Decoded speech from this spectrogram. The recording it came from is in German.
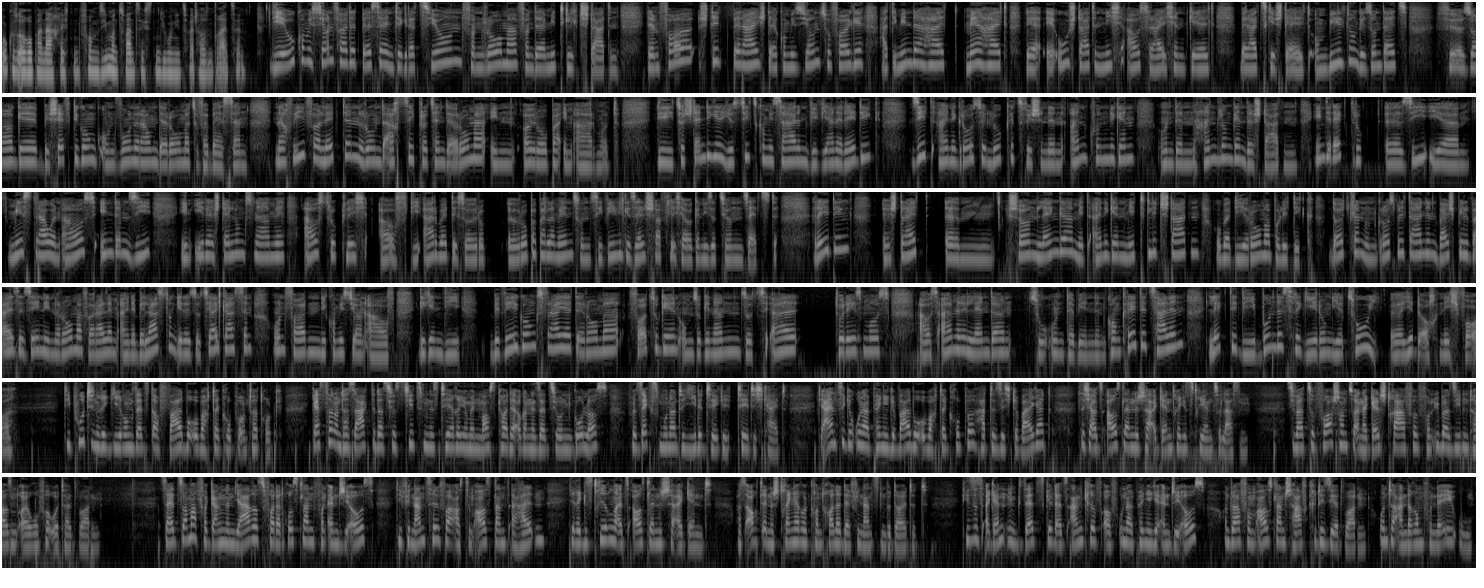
Fokus Europa Nachrichten vom 27. Juni 2013. Die EU-Kommission fordert bessere Integration von Roma von der Mitgliedstaaten. Dem Vorschnittbereich der Kommission zufolge hat die Minderheit, Mehrheit der EU-Staaten nicht ausreichend Geld bereitgestellt, um Bildung, Gesundheitsfürsorge, Beschäftigung und Wohnraum der Roma zu verbessern. Nach wie vor lebten rund 80 Prozent der Roma in Europa im Armut. Die zuständige Justizkommissarin Viviane Redig sieht eine große Lücke zwischen den Ankündigungen und den Handlungen der Staaten. Indirekt drückt äh, sie ihr Misstrauen aus, indem sie in ihrer Stellungnahme ausdrücklich auf die Arbeit des Euro Europaparlaments und zivilgesellschaftlicher Organisationen setzt. Reding äh, streit, ähm, schon länger mit einigen Mitgliedstaaten über die Roma-Politik. Deutschland und Großbritannien beispielsweise sehen in Roma vor allem eine Belastung ihrer Sozialkassen und fordern die Kommission auf, gegen die Bewegungsfreiheit der Roma vorzugehen, um sogenannten Sozialtourismus aus armen Ländern zu unterbinden. Konkrete Zahlen legte die Bundesregierung hierzu äh, jedoch nicht vor. Die Putin-Regierung setzt auf Wahlbeobachtergruppe unter Druck. Gestern untersagte das Justizministerium in Moskau der Organisation Golos für sechs Monate jede Tätigkeit. Die einzige unabhängige Wahlbeobachtergruppe hatte sich geweigert, sich als ausländischer Agent registrieren zu lassen. Sie war zuvor schon zu einer Geldstrafe von über 7000 Euro verurteilt worden. Seit Sommer vergangenen Jahres fordert Russland von NGOs, die Finanzhilfe aus dem Ausland erhalten, die Registrierung als ausländischer Agent, was auch eine strengere Kontrolle der Finanzen bedeutet. Dieses Agentengesetz gilt als Angriff auf unabhängige NGOs und war vom Ausland scharf kritisiert worden, unter anderem von der EU.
